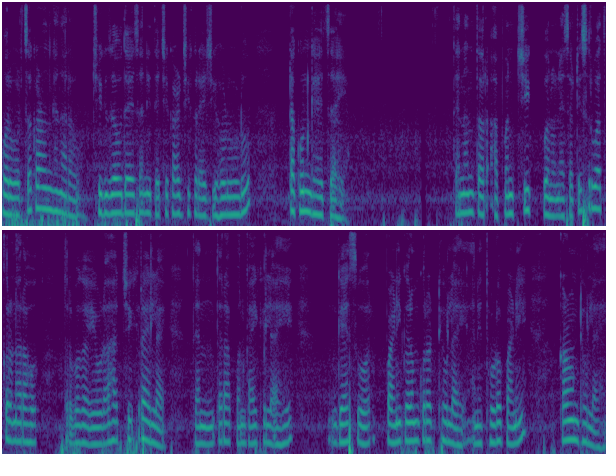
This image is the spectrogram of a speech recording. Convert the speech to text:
वरवरचं काढून घेणार आहोत. चीक जाऊ द्यायचं आणि त्याची काळजी करायची. हळूहळू टाकून घ्यायचं आहे. त्यानंतर आपण चीक बनवण्यासाठी सुरुवात करणार आहोत. तर बघा एवढा हा चीक राहिला आहे त्यानंतर आपण काय केलं आहे? गॅसवर पाणी गरम करत ठेवलं आहे आणि थोडं पाणी काढून ठेवलं आहे.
